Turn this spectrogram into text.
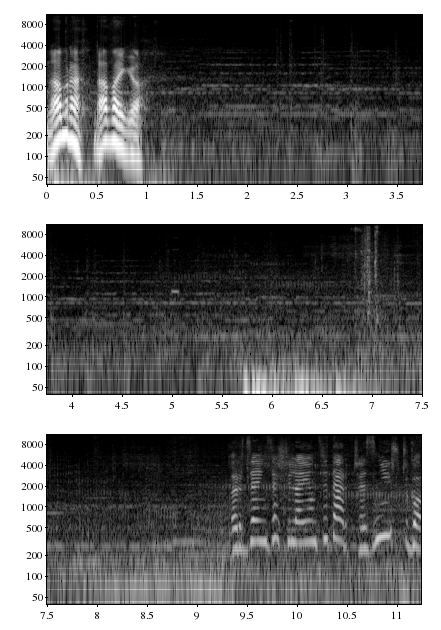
Dobra, dawaj go. Rdzeń zasilający tarczę, zniszcz go!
